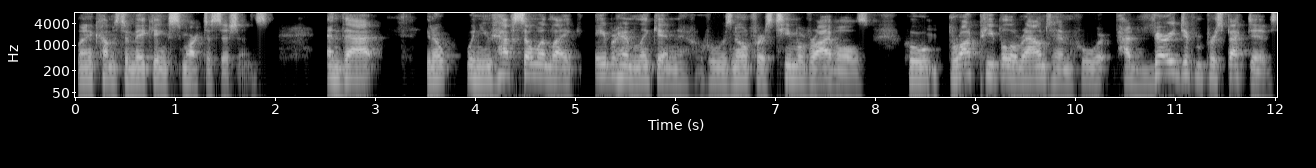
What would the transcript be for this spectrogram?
when it comes to making smart decisions. And that, you know, when you have someone like Abraham Lincoln, who was known for his team of rivals, who hmm. brought people around him who had very different perspectives.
